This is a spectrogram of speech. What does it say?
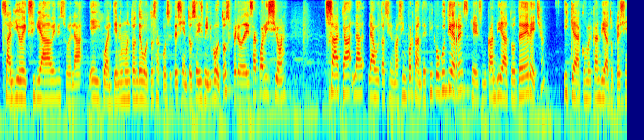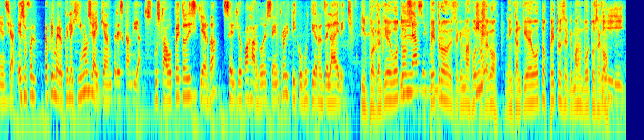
Salió exiliada a Venezuela e igual tiene un montón de votos, sacó 706 mil votos, pero de esa coalición saca la, votación más importante Fico Gutiérrez, que es un candidato de derecha, y queda como el candidato presidencial. Eso fue lo primero que elegimos y ahí quedan tres candidatos. Gustavo Petro de izquierda, Sergio Fajardo de centro y Fico Gutiérrez de la derecha. Y por cantidad de votos, segunda- Petro es el que más votos Dime. sacó. En cantidad de votos, Petro es el que más votos sacó. Y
